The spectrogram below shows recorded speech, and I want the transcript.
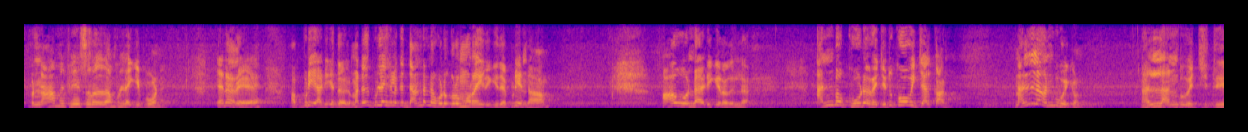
இப்போ நாம் பேசுகிறது தான் பிள்ளைக்கு போனேன். எனவே அப்படி அடிக்க தேவையில்லை. மற்றது பிள்ளைகளுக்கு தண்டனை கொடுக்குற முறை இருக்குது. எப்படின்னா ஆவு கொண்டு அடிக்கிறது இல்லை அன்பை கூட வச்சுட்டு கோவிச்சால் காணும். நல்ல அன்பு வைக்கணும். நல்ல அன்பு வச்சுட்டு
